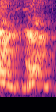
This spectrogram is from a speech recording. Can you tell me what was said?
Ah, ah, ah.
